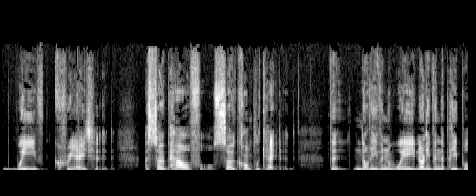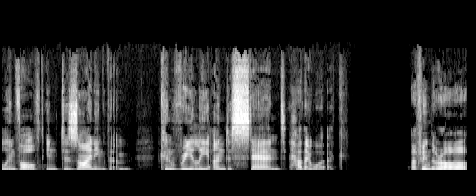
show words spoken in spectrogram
we've created are so powerful, so complicated, that not even we, not even the people involved in designing them, can really understand how they work. I think there are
